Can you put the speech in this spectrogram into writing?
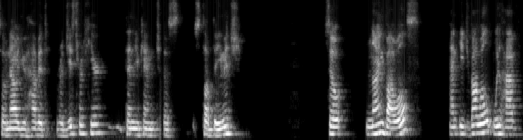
So now you have it registered here. Then you can just stop the image. So nine vowels, and each vowel will have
